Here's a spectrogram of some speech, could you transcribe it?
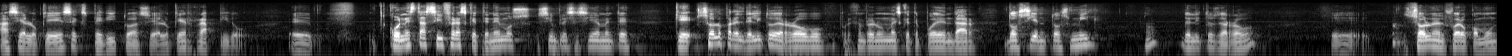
hacia lo que es expedito, hacia lo que es rápido. Eh, con estas cifras que tenemos, simple y sencillamente, que solo para el delito de robo, por ejemplo, en un mes que te pueden dar 200 mil delitos de robo, eh, solo en el fuero común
